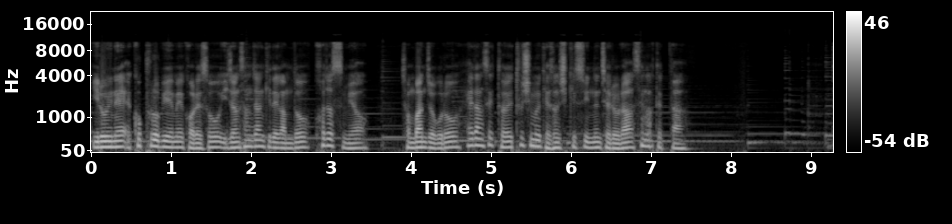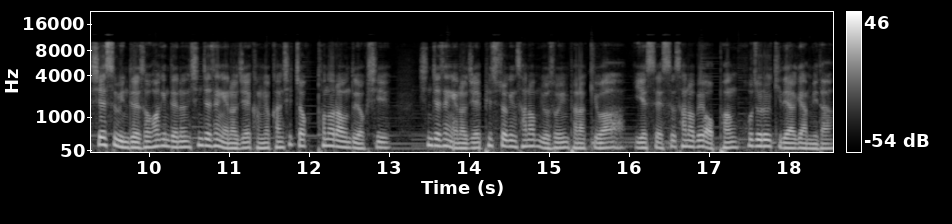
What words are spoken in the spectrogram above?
이로 인해 에코프로비엠의 거래소 이전 상장 기대감도 커졌으며 전반적으로 해당 섹터의 투심을 개선시킬 수 있는 재료라 생각됐다. CS 윈드에서 확인되는 신재생 에너지의 강력한 실적 턴어라운드 역시 신재생 에너지의 필수적인 산업 요소인 변압기와 ESS 산업의 업황 호조를 기대하게 합니다.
